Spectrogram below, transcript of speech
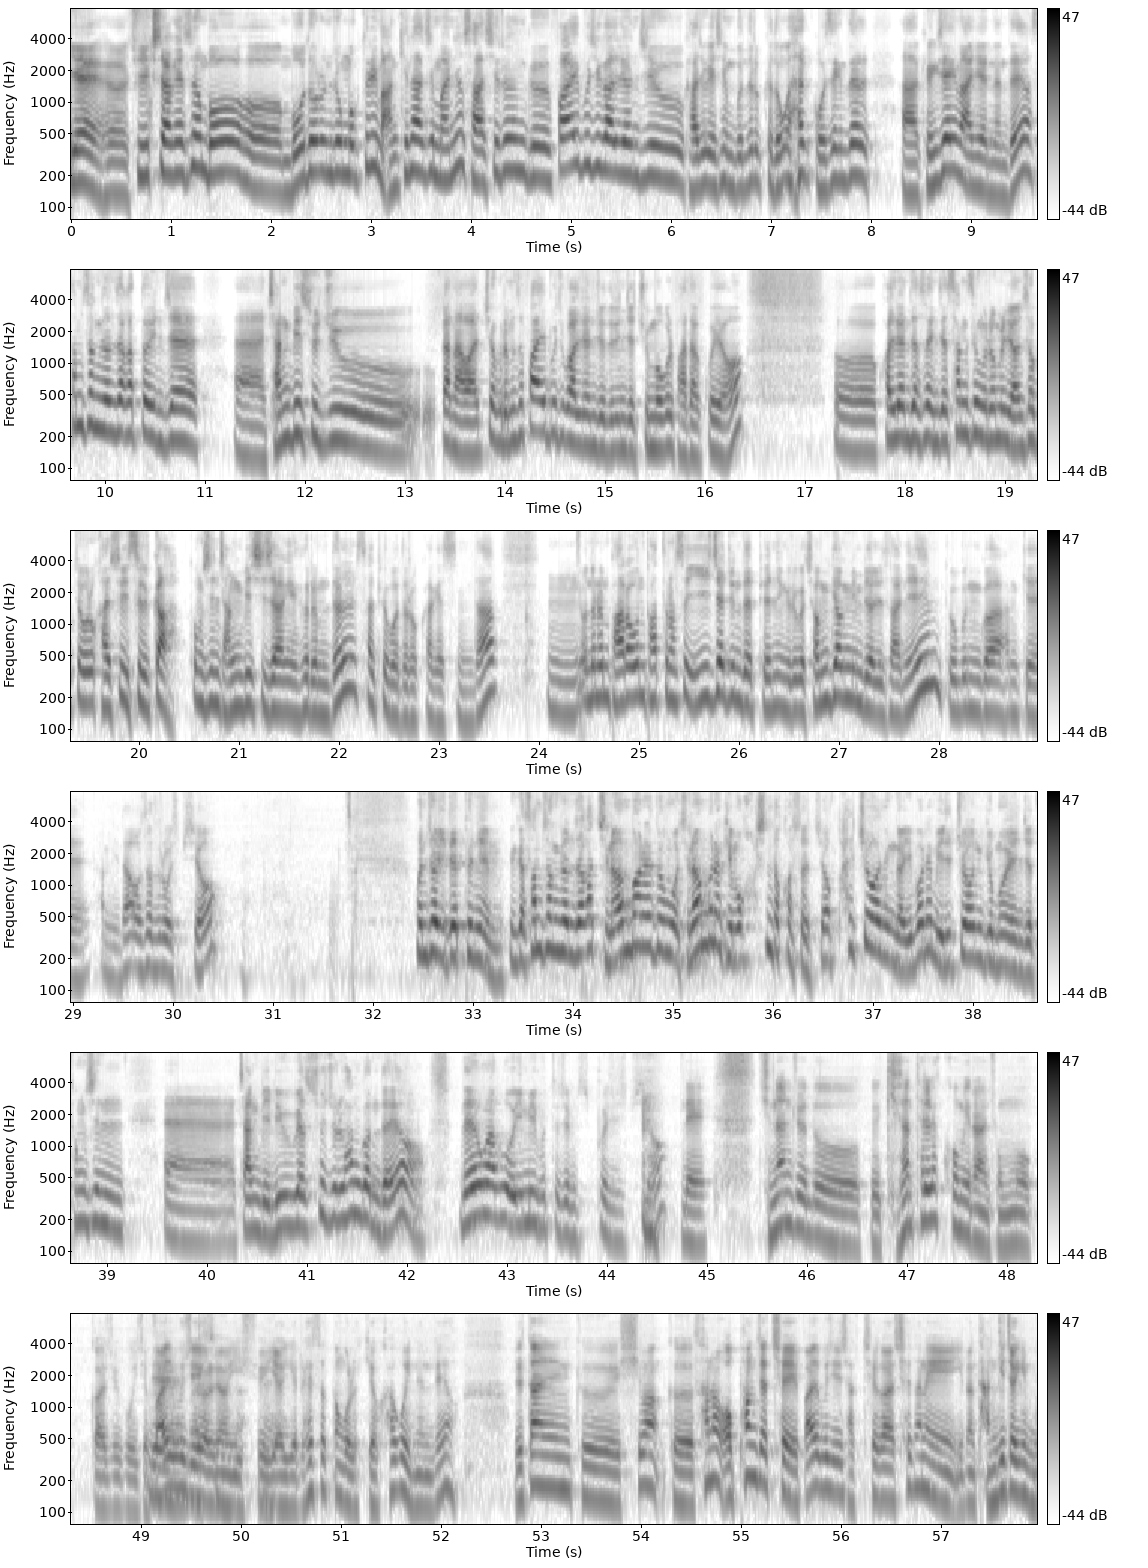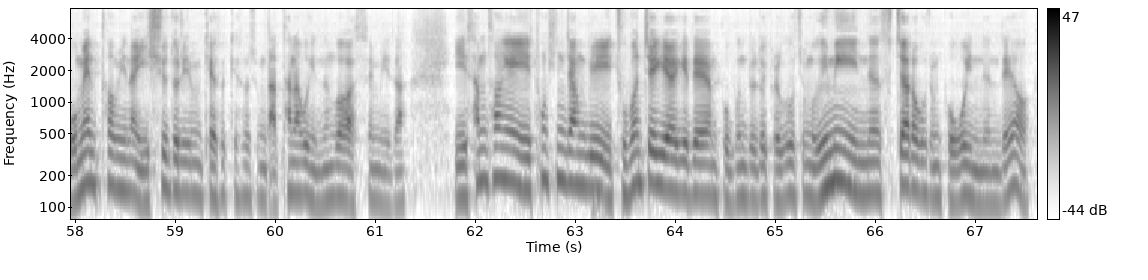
예, 어, 주식시장에서 뭐, 어, 못 오른 종목들이 많긴 하지만요. 사실은 그 5G 관련주 가지고 계신 분들은 그동안 고생들 아, 굉장히 많이 했는데요. 삼성전자가 또 이제 아, 장비 수주가 나왔죠. 그러면서 5G 관련주들이 이제 주목을 받았고요. 어, 관련돼서 이제 상승 흐름을 연속적으로 갈 수 있을까? 통신 장비 시장의 흐름들 살펴보도록 하겠습니다. 음, 오늘은 바라온 파트너스 이재준 대표님 그리고 정경민 변리사님 두 분과 함께 합니다. 어서 들어오십시오. 먼저 이 대표님, 그러니까 삼성전자가 지난번에도 뭐 지난번에 규모가 훨씬 더 컸었죠. 8조 원인가 이번에 1조 원 규모의 이제 통신 에, 장비 미국에서 수주를 한 건데요. 내용하고 의미부터 좀 짚어주십시오. 네, 지난주도 그 기산텔레콤이라는 종목 가지고 이제 네, 5G 관련 맞습니다. 이슈 네. 이야기를 했었던 걸로 기억하고 있는데요. 일단 그 시황 그 산업 업황 자체 5G 자체가 최근에 이런 단기적인 모멘텀이나 이슈들이 좀 계속해서 좀 나타나고 있는 것 같습니다. 이 삼성의 이 통신 장비 두 번째 계약에 대한 부분들도 결국 좀 의미 있는 숫자라고 좀 보고 있는데요.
